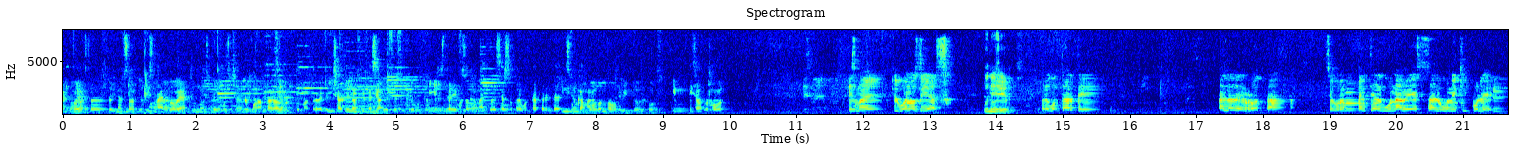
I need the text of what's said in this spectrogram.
Ismael Gobea. Pedimos su micrófono apagado por turno a través del chat de la aplicación y les pedimos al momento de hacer su pregunta prender su cámara, por favor. Iniciamos, por favor. Ismael, buenos días. Buenos Eh, días. Preguntarte, a la derrota, seguramente alguna vez algún equipo le-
